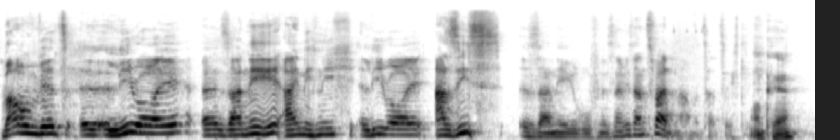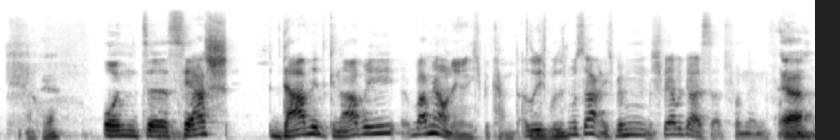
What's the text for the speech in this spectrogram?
warum wird äh, Leroy äh, Sané eigentlich nicht Leroy Aziz Sané gerufen? Das ist nämlich sein zweiter Name tatsächlich. Okay. okay. Und äh, Serge David Gnabry war mir auch nicht bekannt. Also ich, ich muss sagen, ich bin schwer begeistert von den. Von Ja,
